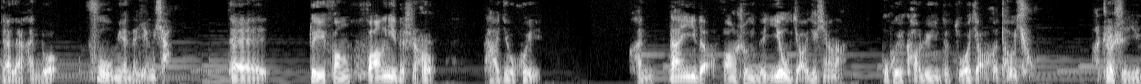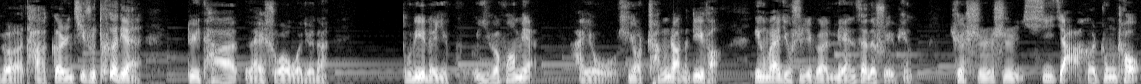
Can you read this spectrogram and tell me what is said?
带来很多负面的影响。在对方防你的时候，他就会很单一的防守你的右脚就行了，不会考虑你的左脚和头球。啊，这是一个他个人技术特点。对他来说，我觉得不利的一一个方面，还有需要成长的地方。另外就是一个联赛的水平，确实是西甲和中超，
